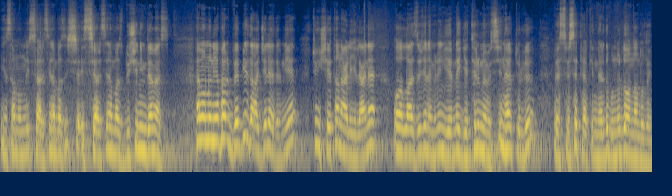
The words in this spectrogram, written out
insan onun istiharesini yapmaz, istiharesini yapmaz, düşüneyim demez. Hemen onu yapar ve bir de acele eder. Niye? Çünkü şeytan aleyhilâne o Allah Azze ve Celle emrinin yerine getirilmemesi için her türlü vesvese telkinlerde bulunur da ondan dolayı.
